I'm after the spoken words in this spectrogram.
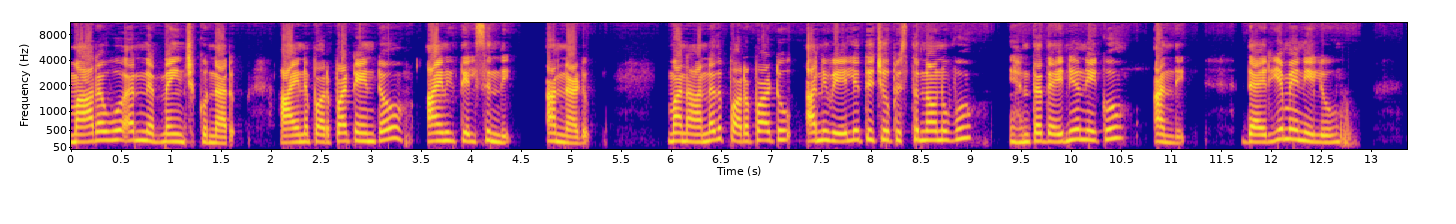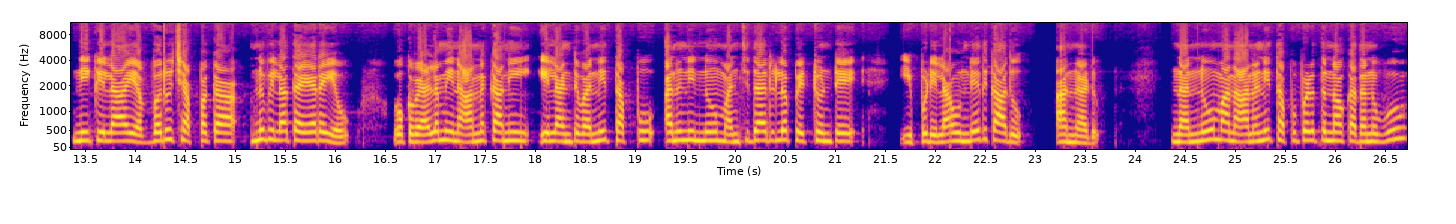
మారవు అని నిర్ణయించుకున్నారు. ఆయన పొరపాటు ఏంటో ఆయనకి తెలిసింది అన్నాడు. మా నాన్నది పొరపాటు అని వేలెత్తి చూపిస్తున్నావు నువ్వు? ఎంత ధైర్యం నీకు? అంది. ధైర్యమే నీలు. నీకు ఇలా ఎవ్వరూ చెప్పక నువ్వు ఇలా తయారయ్యావు. ఒకవేళ మీ నాన్న కానీ ఇలాంటివన్నీ తప్పు అని నిన్ను మంచి దారిలో పెట్టుంటే ఇప్పుడు ఇలా ఉండేది కాదు అన్నాడు. నన్ను మా నాన్నని తప్పు పెడుతున్నావు కదా నువ్వు?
